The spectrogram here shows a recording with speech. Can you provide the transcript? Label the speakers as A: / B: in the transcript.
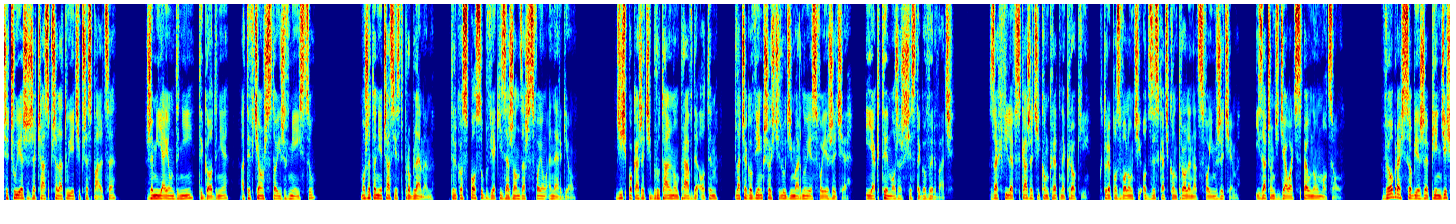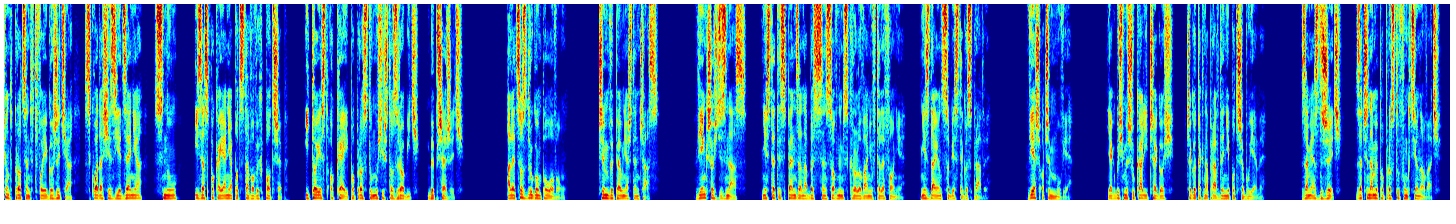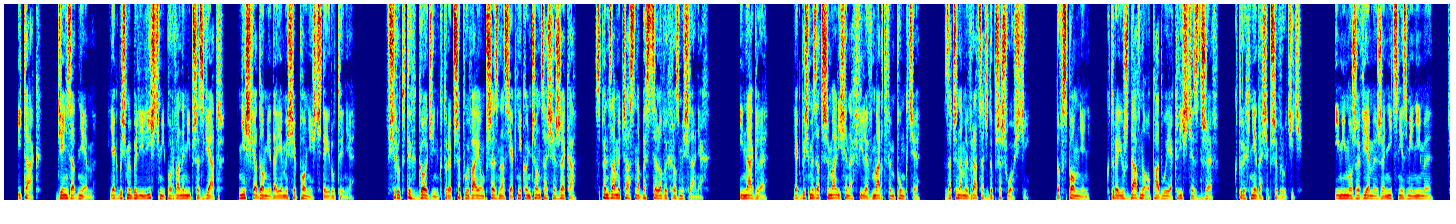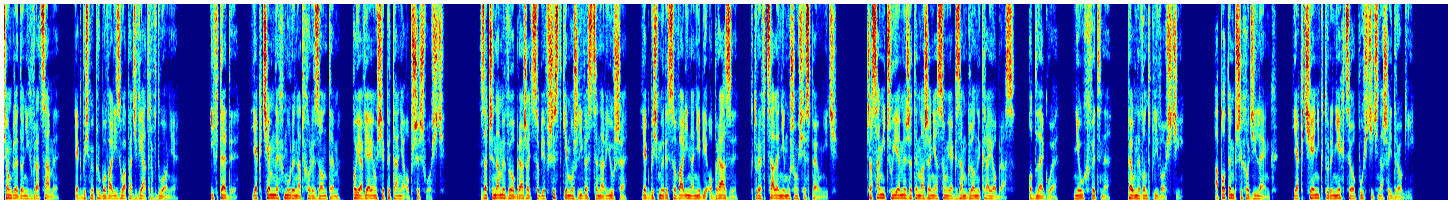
A: Czy czujesz, że czas przelatuje ci przez palce? Że mijają dni, tygodnie, a ty wciąż stoisz w miejscu? Może to nie czas jest problemem, tylko sposób, w jaki zarządzasz swoją energią. Dziś pokażę ci brutalną prawdę o tym, dlaczego większość ludzi marnuje swoje życie i jak ty możesz się z tego wyrwać. Za chwilę wskażę ci konkretne kroki, które pozwolą ci odzyskać kontrolę nad swoim życiem i zacząć działać z pełną mocą. Wyobraź sobie, że 50% twojego życia składa się z jedzenia, snu i zaspokajania podstawowych potrzeb. I to jest ok, po prostu musisz to zrobić, by przeżyć. Ale co z drugą połową? Czym wypełniasz ten czas? Większość z nas niestety spędza na bezsensownym scrollowaniu w telefonie, nie zdając sobie z tego sprawy. Wiesz, o czym mówię. Jakbyśmy szukali czegoś, czego tak naprawdę nie potrzebujemy. Zamiast żyć, zaczynamy po prostu funkcjonować. I tak, dzień za dniem, jakbyśmy byli liśćmi porwanymi przez wiatr, nieświadomie dajemy się ponieść tej rutynie. Wśród tych godzin, które przepływają przez nas jak niekończąca się rzeka, spędzamy czas na bezcelowych rozmyślaniach. I nagle, jakbyśmy zatrzymali się na chwilę w martwym punkcie, zaczynamy wracać do przeszłości, do wspomnień, które już dawno opadły jak liście z drzew, których nie da się przywrócić. I mimo, że wiemy, że nic nie zmienimy, ciągle do nich wracamy, jakbyśmy próbowali złapać wiatr w dłonie. I wtedy, jak ciemne chmury nad horyzontem, pojawiają się pytania o przyszłość. Zaczynamy wyobrażać sobie wszystkie możliwe scenariusze, jakbyśmy rysowali na niebie obrazy, które wcale nie muszą się spełnić. Czasami czujemy, że te marzenia są jak zamglony krajobraz, odległe, nieuchwytne, pełne wątpliwości. A potem przychodzi lęk, jak cień, który nie chce opuścić naszej drogi.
